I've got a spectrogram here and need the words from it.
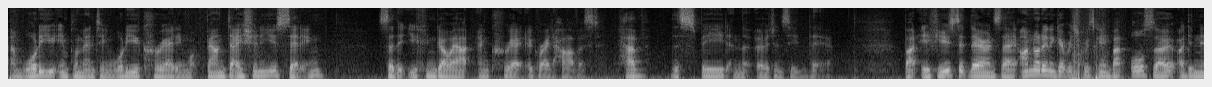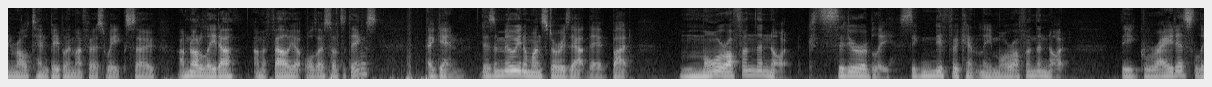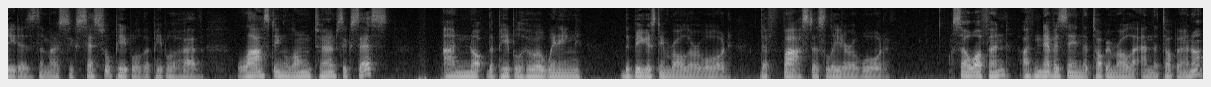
And what are you implementing? What are you creating? What foundation are you setting so that you can go out and create a great harvest? Have the speed and the urgency there. But if you sit there and say, I'm not in a get rich quick scheme, but also I didn't enroll 10 people in my first week, so I'm not a leader, I'm a failure, all those sorts of things, again, there's a million and one stories out there, but more often than not, considerably, significantly more often than not, the greatest leaders, the most successful people, the people who have lasting long term success, are not the people who are winning the biggest enroller award, the fastest leader award, so often I've never seen the top enroller and the top earner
